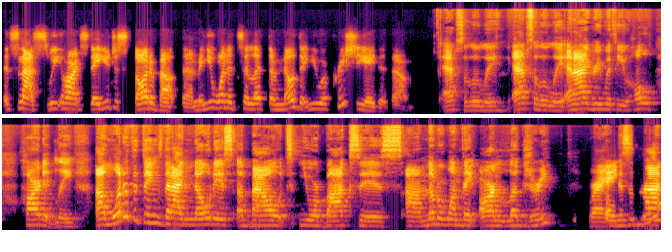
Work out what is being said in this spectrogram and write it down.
it's not Sweetheart's Day. You just thought about them and you wanted to let them know that you appreciated them. Absolutely. Absolutely. And I agree with you wholeheartedly. Um, one of the things that I notice about your boxes, um, number one, they are luxury, right? Thank this is not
